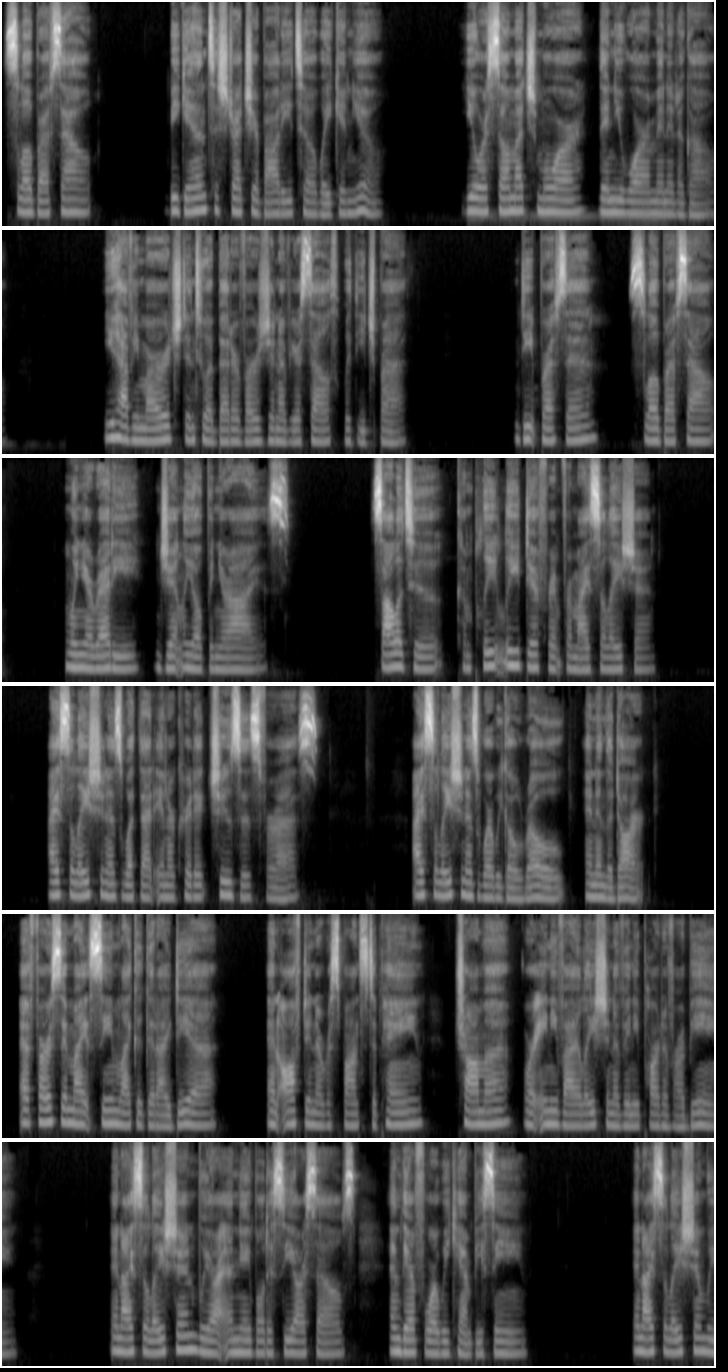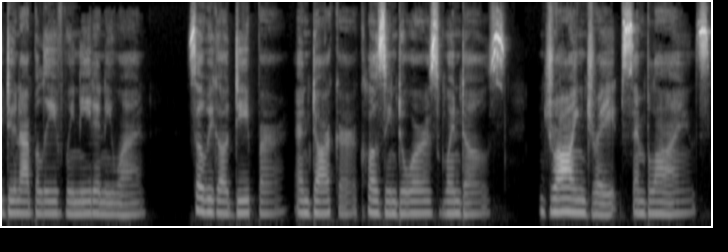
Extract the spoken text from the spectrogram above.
slow breaths out. Begin to stretch your body to awaken you. You are so much more than you were a minute ago. You have emerged into a better version of yourself with each breath. Deep breaths in, slow breaths out. When you're ready, gently open your eyes. Solitude, completely different from isolation. Isolation is what that inner critic chooses for us. Isolation is where we go rogue and in the dark. At first, it might seem like a good idea, and often a response to pain, trauma, or any violation of any part of our being. In isolation, we are unable to see ourselves, and therefore we can't be seen. In isolation, we do not believe we need anyone, so we go deeper and darker, closing doors, windows, drawing drapes and blinds.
